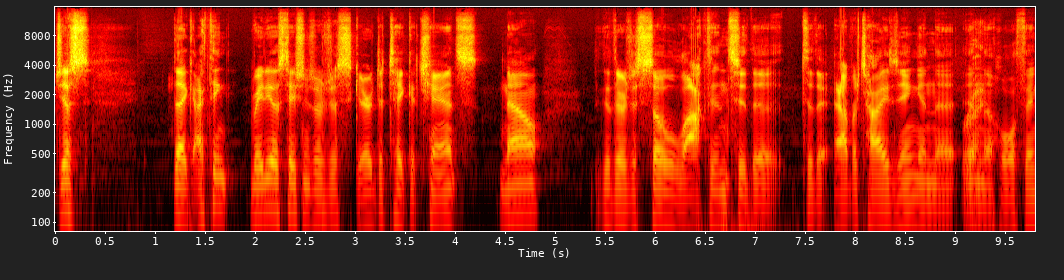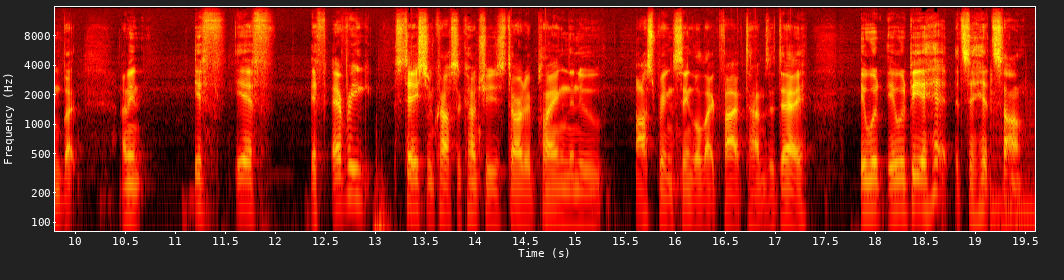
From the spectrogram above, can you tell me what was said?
just like I think radio stations are just scared to take a chance now because they're just so locked into the to the advertising and the Right. and the whole thing. But I mean, if if if every station across the country started playing the new Offspring single like five times a day, it would it would be a hit. It's a hit song.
